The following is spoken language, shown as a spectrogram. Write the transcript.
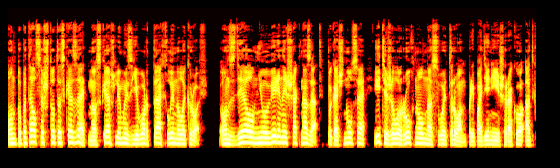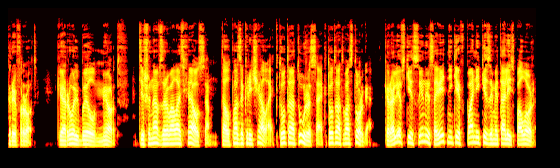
Он попытался что-то сказать, но с кашлем из его рта хлынула кровь. Он сделал неуверенный шаг назад, покачнулся и тяжело рухнул на свой трон, при падении широко открыв рот. Король был мертв. Тишина взорвалась хаосом, толпа закричала, кто-то от ужаса, кто-то от восторга. Королевские сыны и советники в панике заметались по ложе.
